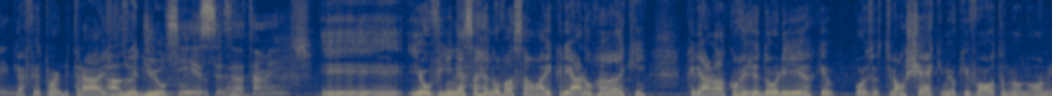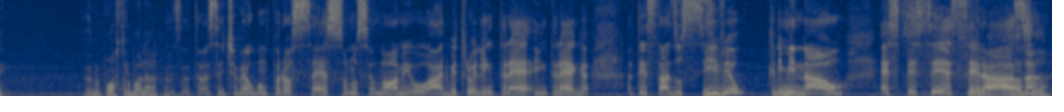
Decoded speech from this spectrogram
Foi. que afetou a arbitragem. Caso Edilson. Isso, exatamente. E, e eu vim nessa renovação. Aí criaram o ranking, criaram a corregedoria, que, pô, se eu tiver um cheque meu que volta no meu nome, eu não posso trabalhar, cara. Exatamente. Se tiver algum processo no seu nome, o árbitro ele entre- entrega atestado civil, criminal, SPC, Serasa, Serasa.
